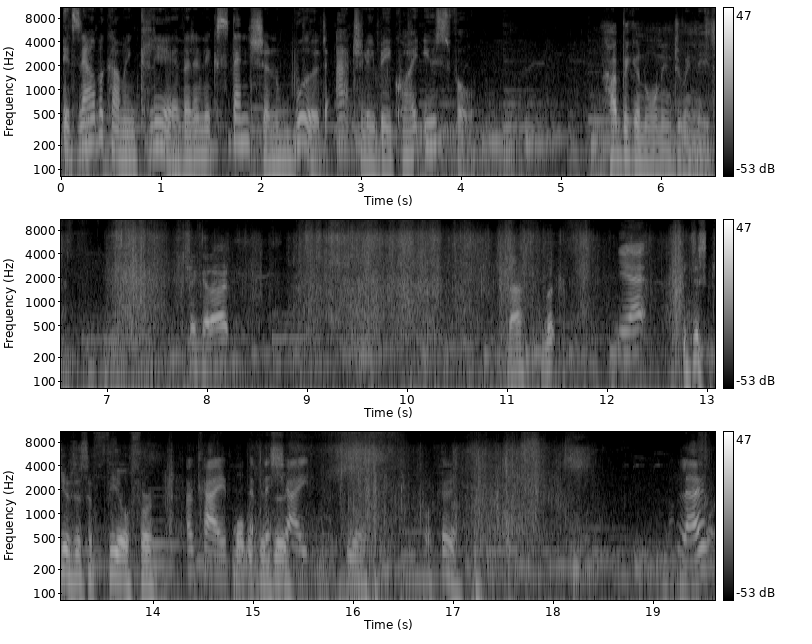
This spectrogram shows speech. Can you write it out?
It's now becoming clear that an extension would actually be quite useful. How big an awning do we need? Check it out. Now, look. Yeah. It just gives us a feel for Okay. What we of can the do. shape. Yes. Okay. Hello.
